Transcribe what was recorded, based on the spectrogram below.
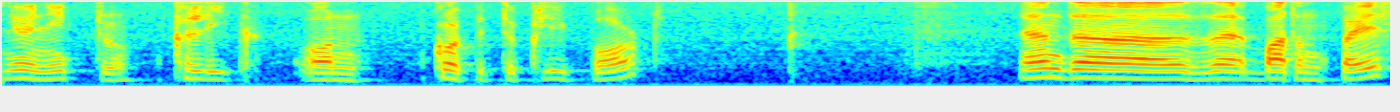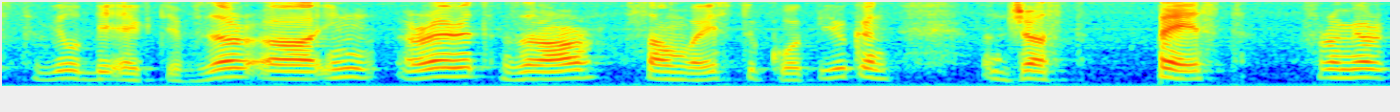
you need to click on copy to clipboard and uh, the button paste will be active. There uh, in Revit there are some ways to copy. You can just paste from your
